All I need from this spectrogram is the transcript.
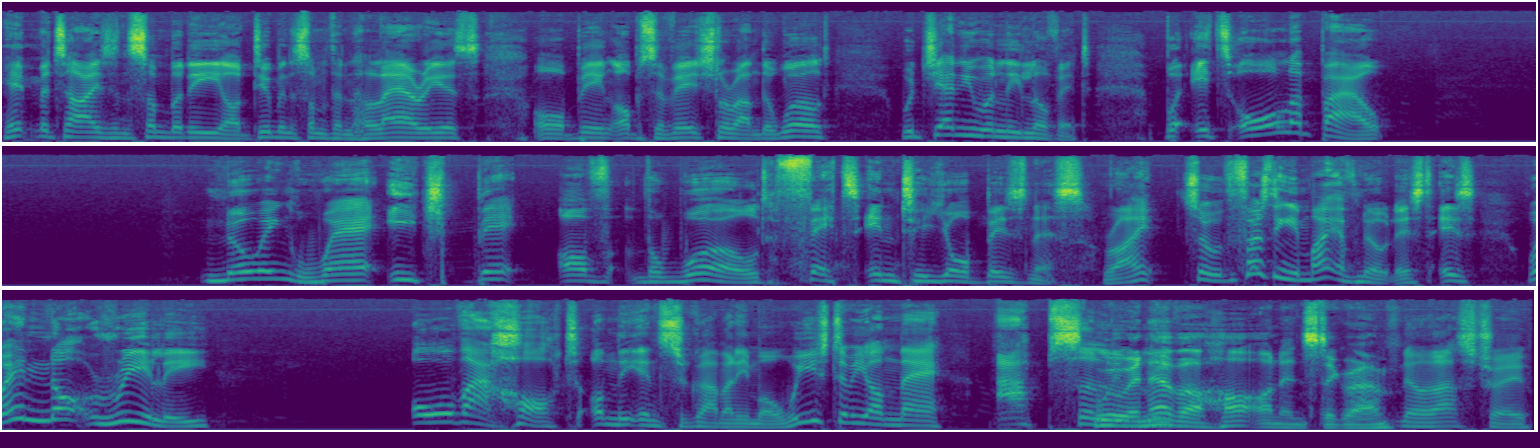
hypnotizing somebody or doing something hilarious or being observational around the world. We genuinely love it. But it's all about knowing where each bit of the world fits into your business, right? So the first thing you might have noticed is we're not really all that hot on the Instagram anymore. We used to be on there absolutely. We were never hot on Instagram. No, that's true.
